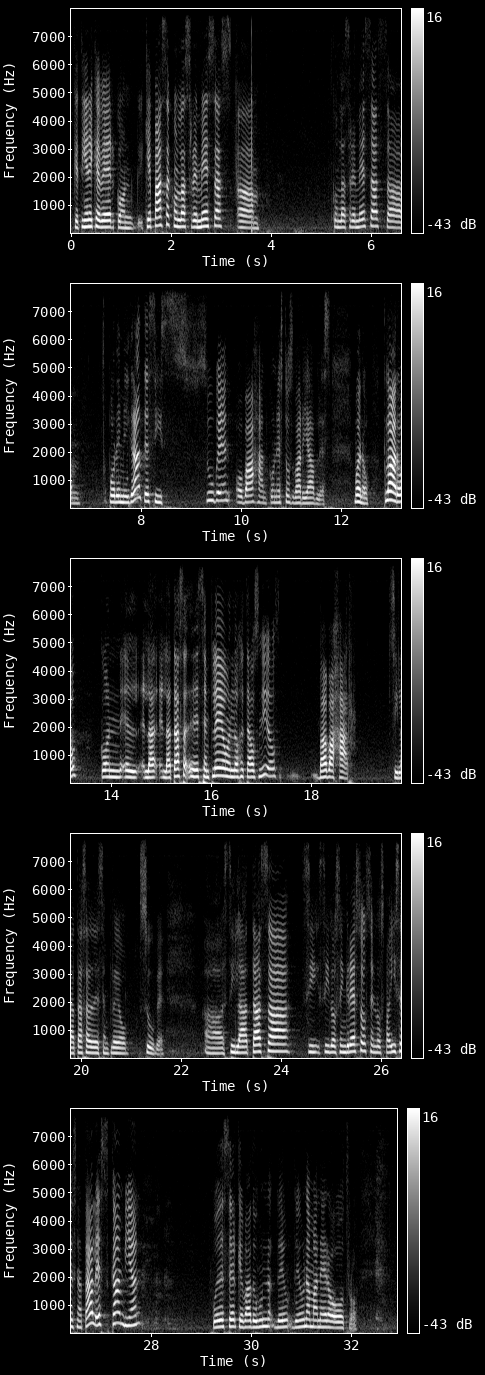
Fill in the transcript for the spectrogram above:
que tiene que ver con qué pasa con las remesas, con las remesas por inmigrantes si suben o bajan con estos variables. Bueno, claro, con la, la, tasa de desempleo en los Estados Unidos va a bajar si la tasa de desempleo sube. Ah, si la tasa, si, si, los ingresos en los países natales cambian, puede ser que va de, de, una manera u otra.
